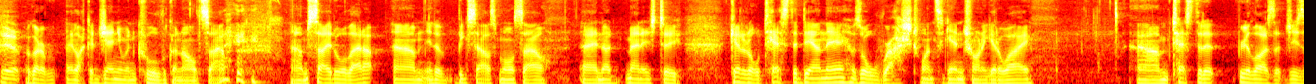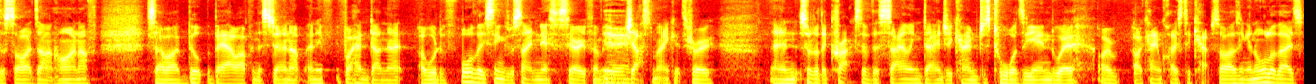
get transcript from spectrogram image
Yeah. I got a like a genuine cool looking old sail, um, sewed all that up um, into big sail, small sail, and I managed to get it all tested down there. It was all rushed once again, trying to get away um, tested it realised that geez, the sides aren't high enough, so I built the bow up and the stern up. And if, if I hadn't done that, I would have. All these things were so necessary for me Yeah. to just make it through. And sort of the crux of the sailing danger came just towards the end, where I, I came close to capsizing, and all of those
